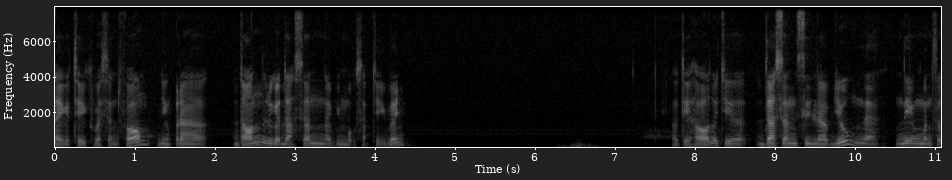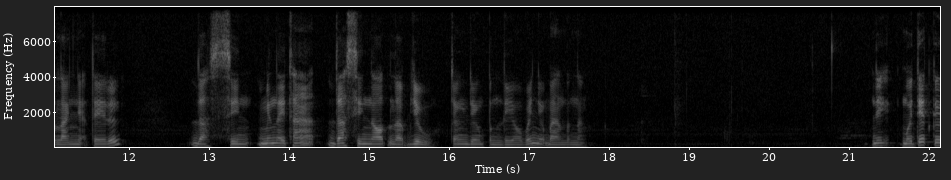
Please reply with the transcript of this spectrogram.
negative question form យើងប្រើ don't ឬក៏ doesn't នៅពីមុខ subject វិញឧទាហរណ៍ដូចជា doesn't she love you ណានាងមិនស្រឡាញ់អ្នកទេឬ does she មានន័យថា does she not love you អញ្ចឹងយើងពន្លាវិញយើងបានប៉ុណ្ណឹងនេះមួយទៀតគឺ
